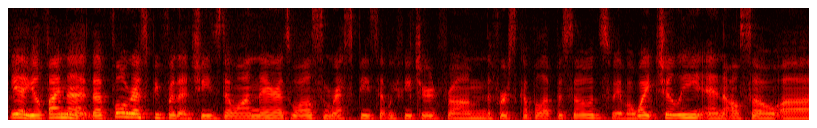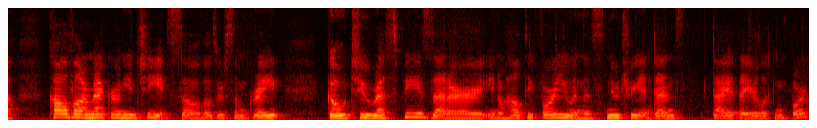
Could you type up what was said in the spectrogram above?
Yeah, you'll find that that full recipe for that cheese dough on there, as well as some recipes that we featured from the first couple episodes. We have a white chili and also uh, cauliflower macaroni and cheese. So those are some great go-to recipes that are you know healthy for you in this nutrient-dense diet that you're looking for.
